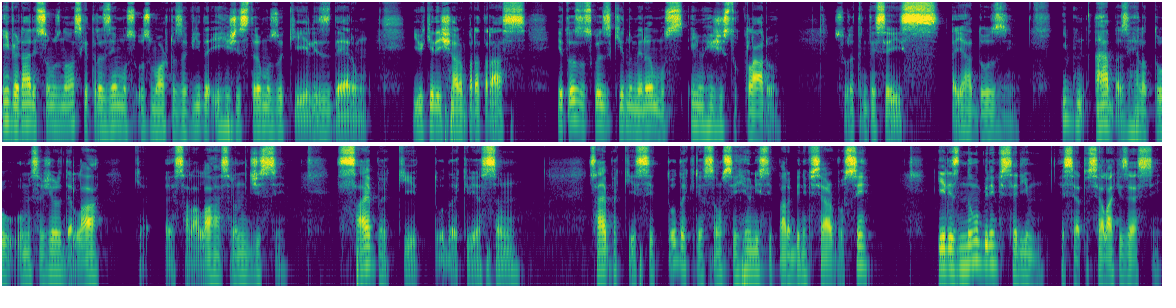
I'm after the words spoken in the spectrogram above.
Em verdade, somos nós que trazemos os mortos à vida e registramos o que eles deram e o que deixaram para trás, e todas as coisas que enumeramos em um registro claro. Sura 36, Ayah 12. Ibn Abbas relatou o mensageiro de Allah, que é Salallahu alaihi disse: Saiba que toda a criação, saiba que se toda a criação se reunisse para beneficiar você, eles não o beneficiariam, exceto se Allah quisesse.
